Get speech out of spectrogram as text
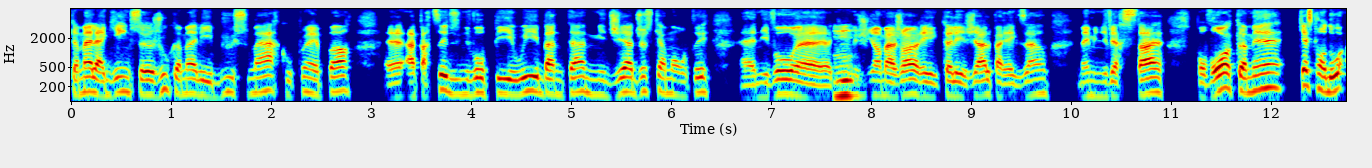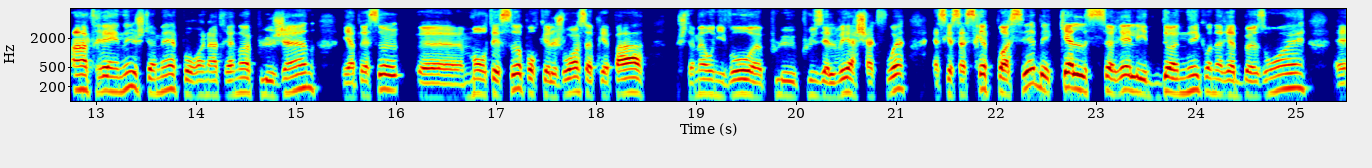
comment la game se joue, comment les buts se marquent ou peu importe, euh, à partir du niveau Pee-Wee, Bantam, Midget, jusqu'à monter à niveau euh, mm. junior majeur et collégial, par exemple, même universitaire, pour voir comment, qu'est-ce qu'on doit entraîner justement pour un entraîneur plus jeune et après ça, euh, monter ça pour que le joueur se prépare justement au niveau euh, plus, plus élevé à chaque fois. Est-ce que ça serait possible et quelles seraient les données qu'on aurait besoin? Euh,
